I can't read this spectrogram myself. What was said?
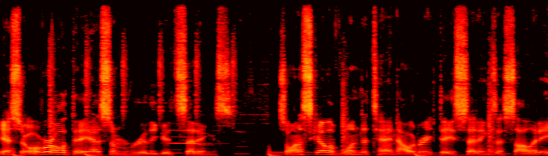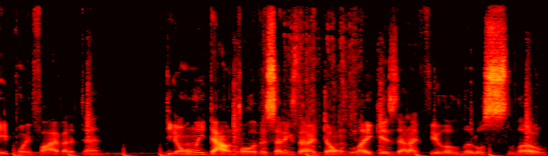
Yeah, so overall, Deyy has some really good settings. So on a scale of 1 to 10, I would rate Deyy's settings a solid 8.5 out of 10. The only downfall of his settings that I don't like is that I feel a little slow.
